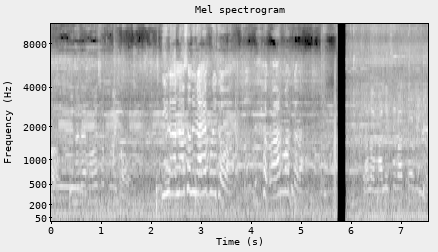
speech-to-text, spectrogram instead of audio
तीन हज़ार नौ सौ पूरे का तीन हज़ार निन्यानवे पूरे जो मत करा। चलो, मालिक से बात कर लीजिए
